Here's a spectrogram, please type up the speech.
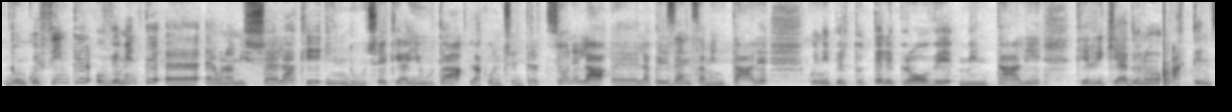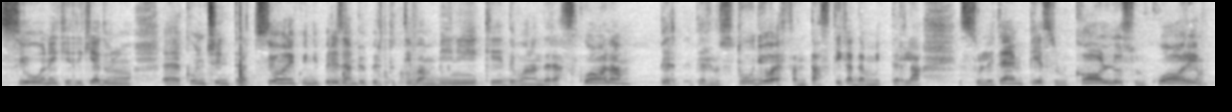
dunque Finker ovviamente eh, è una miscela che induce, che aiuta la concentrazione, la, eh, la, presenza mentale, quindi per tutte le prove mentali che richiedono attenzione, che richiedono eh, concentrazione, quindi per esempio per tutti i bambini che devono andare a scuola, per, per, lo studio è fantastica da metterla sulle tempie, sul collo, sul cuore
